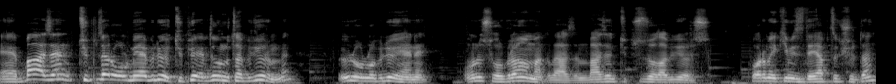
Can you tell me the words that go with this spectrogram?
Ee, bazen tüpler olmayabiliyor. Tüpü evde unutabiliyorum ben. Öyle olabiliyor yani. Onu sorgulamamak lazım. Bazen tüpsüz olabiliyoruz. Forma ikimizi de yaptık şuradan.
